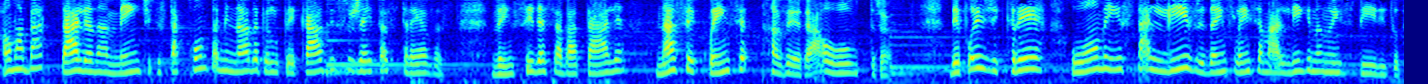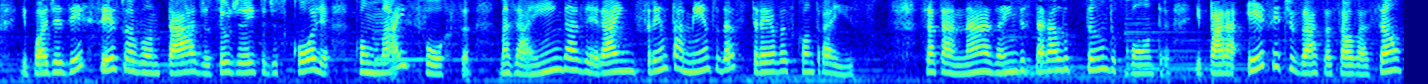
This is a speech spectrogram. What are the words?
Há uma batalha na mente que está contaminada pelo pecado e sujeita às trevas. Vencida essa batalha, na sequência, haverá outra. Depois de crer, o homem está livre da influência maligna no espírito e pode exercer sua vontade, o seu direito de escolha com mais força, mas ainda haverá enfrentamento das trevas contra isso. Satanás ainda estará lutando contra, e para efetivar sua salvação,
